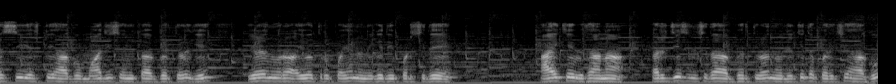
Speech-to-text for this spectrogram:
ಎಸ್ ಸಿ ಎಸ್ ಟಿ ಹಾಗೂ ಮಾಜಿ ಸೈನಿಕ ಅಭ್ಯರ್ಥಿಗಳಿಗೆ ಏಳುನೂರ ಐವತ್ತು ರೂಪಾಯಿಯನ್ನು ನಿಗದಿಪಡಿಸಿದೆ. ಆಯ್ಕೆ ವಿಧಾನ, ಅರ್ಜಿ ಸಲ್ಲಿಸಿದ ಅಭ್ಯರ್ಥಿಗಳನ್ನು ಲಿಖಿತ ಪರೀಕ್ಷೆ ಹಾಗೂ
